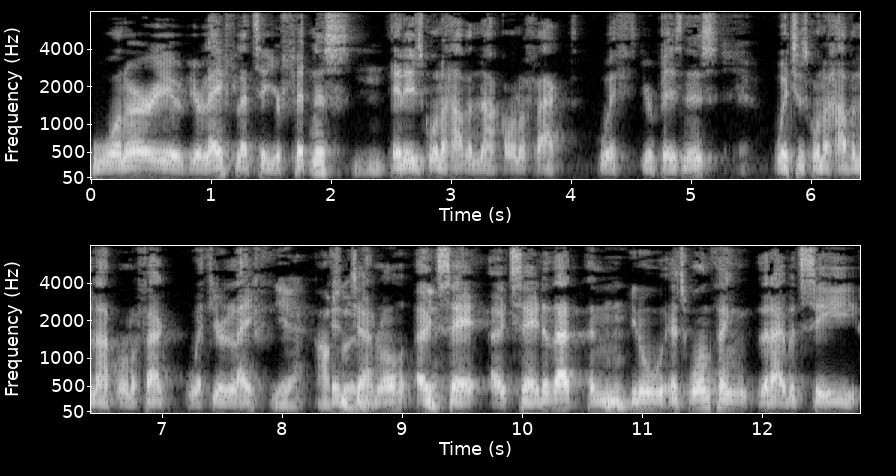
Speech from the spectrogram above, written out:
one area of your life, let's say your fitness, Mhm. it is going to have a knock on effect with your business, which is going to have a knock on effect with your life Yeah, absolutely. in general Yeah. outside outside of that and Mhm. you know it's one thing that i would see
